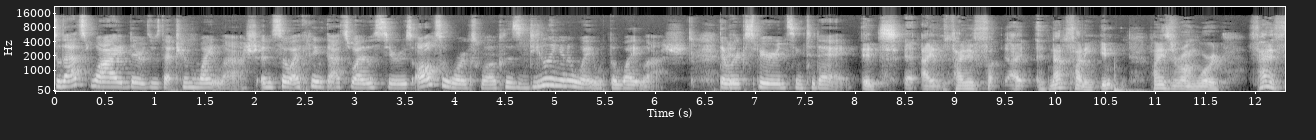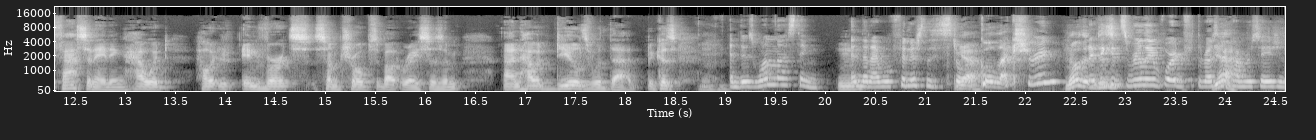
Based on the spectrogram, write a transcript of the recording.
So that's why there- there's that term white lash, and so I think that's why the series also works well because it's dealing in a way with the white lash that we're experiencing today. it's I find it fu- I, not funny. In, funny is the wrong word. I find it fascinating how it how it inverts some tropes about racism and how it deals with that because And there's one last thing, and then I will finish the historical lecturing. Mm. No, that- I think this- it's really important for the rest of the conversation.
